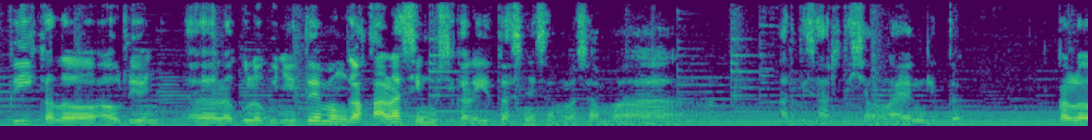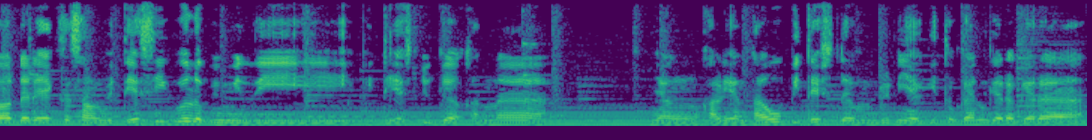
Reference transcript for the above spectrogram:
Tapi kalau audio eh, lagu-lagunya itu emang gak kalah sih musikalitasnya sama-sama artis-artis yang lain gitu kalau dari EXO sama BTS sih gue lebih milih BTS juga karena yang kalian tahu BTS udah mendunia gitu kan gara-gara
